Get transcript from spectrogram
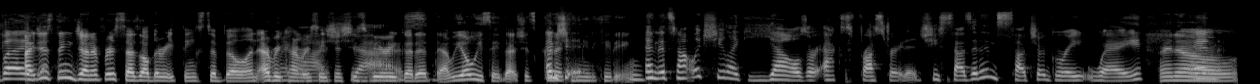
But I just think Jennifer says all the right things to Bill in every oh conversation. Gosh, she's yes. very good at that. We always say that. She's good and at she, communicating. And it's not like she like yells or acts frustrated. She says it in such a great way. I know.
